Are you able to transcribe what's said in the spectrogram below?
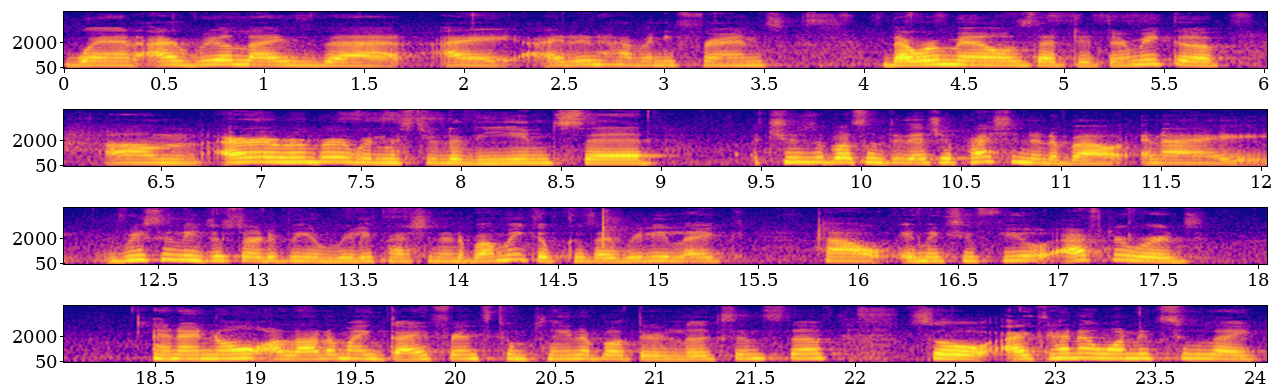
when I realized that I, I didn't have any friends that were males that did their makeup. Um, I remember when Mr. Levine said, choose about something that you're passionate about. And I recently just started being really passionate about makeup because I really like how it makes you feel afterwards. And I know a lot of my guy friends complain about their looks and stuff. So I kind of wanted to like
